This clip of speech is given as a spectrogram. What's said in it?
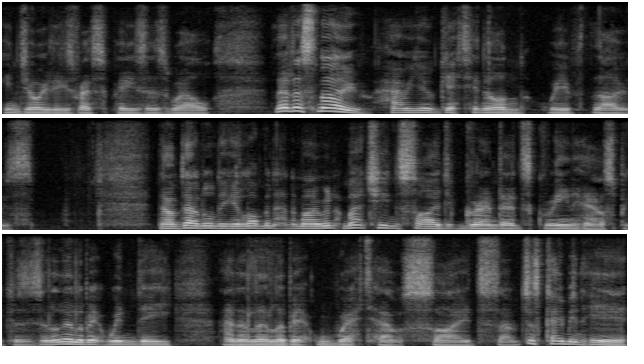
enjoy these recipes as well. Let us know how you're getting on with those. Now I'm down on the allotment at the moment. I'm actually inside Grandad's greenhouse because it's a little bit windy and a little bit wet outside. So I just came in here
